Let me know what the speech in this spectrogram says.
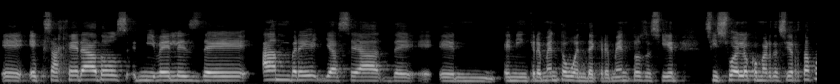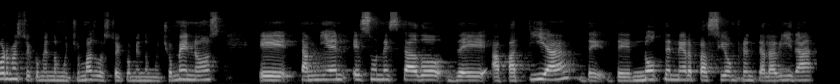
eh, exagerados niveles de hambre, ya sea de, en, en, incremento o en decremento, es decir, si suelo comer de cierta forma, estoy comiendo mucho más o estoy comiendo mucho menos. Eh, también es un estado de apatía, de, no tener pasión frente a la vida,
